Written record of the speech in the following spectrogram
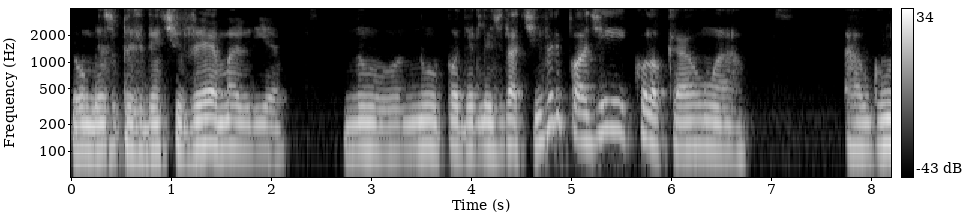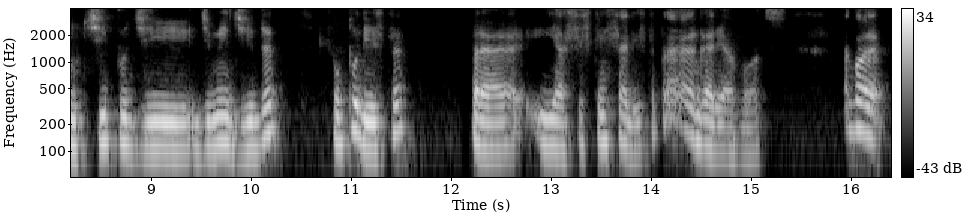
ou mesmo presidente tiver a maioria no, no poder legislativo, ele pode colocar uma, algum tipo de, de medida populista pra, e assistencialista para angariar votos. Agora,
